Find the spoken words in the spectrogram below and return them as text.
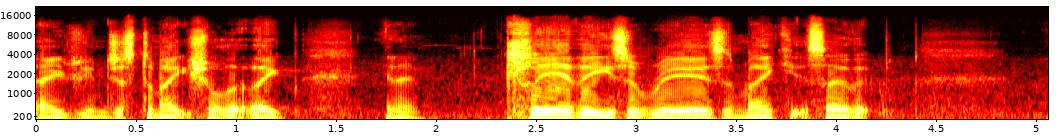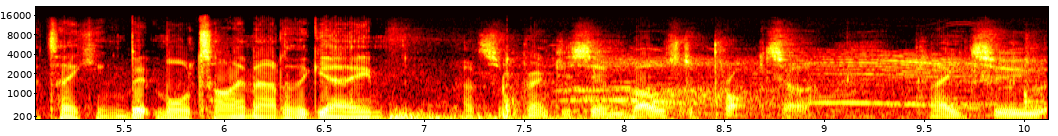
Adrian, just to make sure that they, you know, clear these arrears and make it so that they're taking a bit more time out of the game. Hudson Prentice in bowls to Procter. To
